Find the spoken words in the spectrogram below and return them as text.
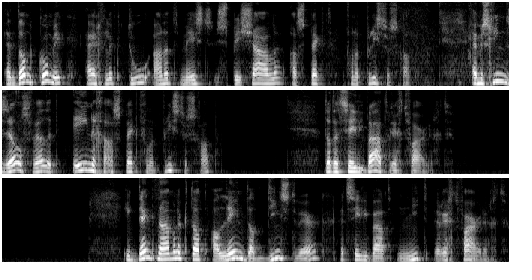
En dan kom ik eigenlijk toe aan het meest speciale aspect van het priesterschap. En misschien zelfs wel het enige aspect van het priesterschap dat het celibaat rechtvaardigt. Ik denk namelijk dat alleen dat dienstwerk het celibaat niet rechtvaardigt.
